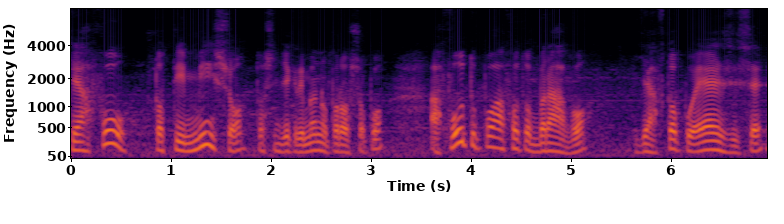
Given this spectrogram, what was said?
Και αφού το τιμήσω το συγκεκριμένο πρόσωπο, Αφού του πω αυτό το μπράβο για αυτό που έζησε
